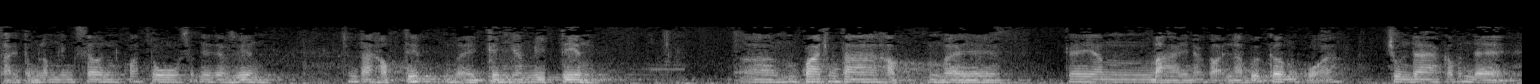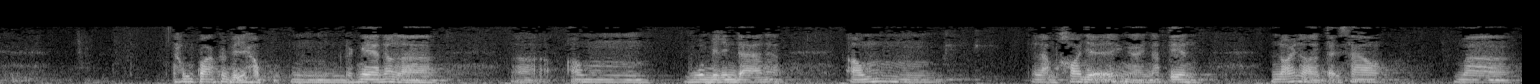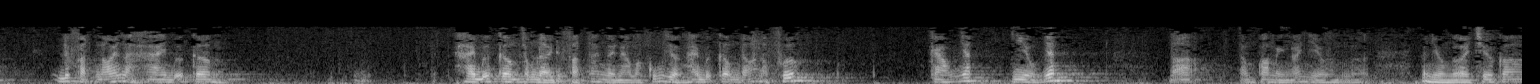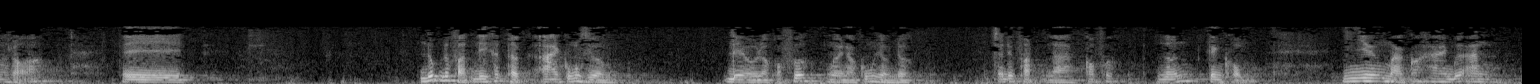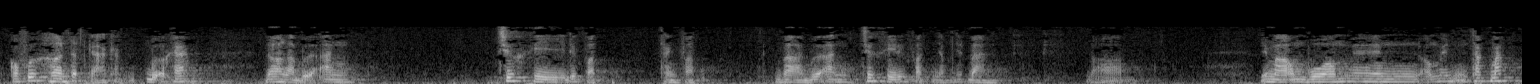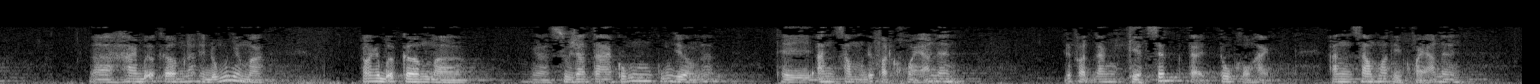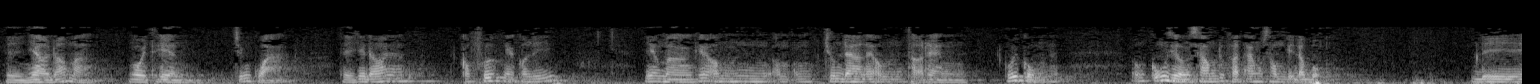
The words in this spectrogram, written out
tại Tùng Lâm Linh Sơn khóa tu Sắp Gia Giao Duyên chúng ta học tiếp về kinh Mi Tiên. À, hôm qua chúng ta học về cái um, bài nó gọi là bữa cơm của Chunda có vấn đề. Hôm qua quý vị học um, được nghe đó là uh, ông vua Milinda đó ông làm khó dễ ngài Na Tiên nói là tại sao mà Đức Phật nói là hai bữa cơm. Hai bữa cơm trong đời Đức Phật đó, người nào mà cúng dường hai bữa cơm đó là phước cao nhất nhiều nhất. Đó hôm qua mình nói nhiều có nhiều người chưa có rõ. Thì lúc Đức Phật đi khất thực ai cúng dường đều là có phước người nào cúng dường được cho Đức Phật là có phước lớn kinh khủng. Nhưng mà có hai bữa ăn có phước hơn tất cả các bữa khác. Đó là bữa ăn trước khi Đức Phật thành Phật và bữa ăn trước khi Đức Phật nhập Niết Bàn. Đó. Nhưng mà ông vua ông ấy, ông ấy thắc mắc là hai bữa cơm đó thì đúng nhưng mà có cái bữa cơm mà à, Sujata cúng cúng dường đó thì ăn xong Đức Phật khỏe lên. Đức Phật đang kiệt sức tại tu khổ hạnh. Ăn xong thì khỏe lên. Thì nhờ đó mà ngồi thiền chứng quả. Thì cái đó có phước nghe có lý. Nhưng mà cái ông ông ông Chunda lại ông thợ rèn cuối cùng đó, ông cúng dường xong Đức Phật ăn xong bị đau bụng. Đi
